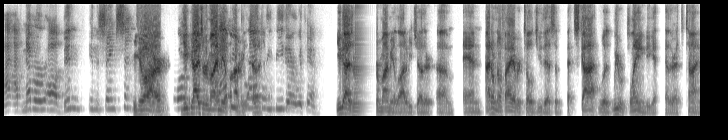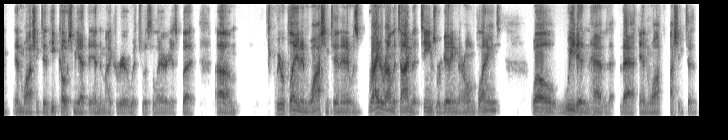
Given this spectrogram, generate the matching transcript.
I, I've never uh, been in the same sentence. You are. before. You guys remind me a lot of each other. be there with him. You guys remind me a lot of each other. Um, and I don't know if I ever told you this. uh, Scott was. We were playing together at the time in Washington. He coached me at the end of my career, which was hilarious. But um, we were playing in Washington, and it was right around the time that teams were getting their own planes. Well, we didn't have that, that in Washington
